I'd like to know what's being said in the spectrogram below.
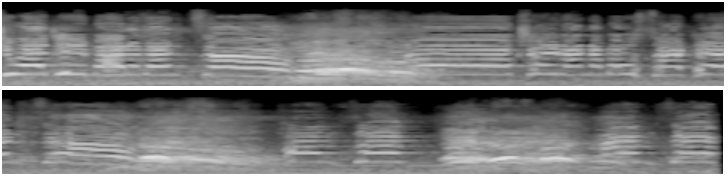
शिवाजी महाराजांचं. लोकशाही राणाभाऊ साठ्यांचं हम सब हम सब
